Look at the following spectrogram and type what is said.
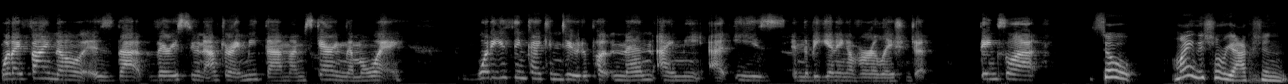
What I find though is that very soon after I meet them, I'm scaring them away. What do you think I can do to put men I meet at ease in the beginning of a relationship? Thanks a lot. So, my initial reaction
